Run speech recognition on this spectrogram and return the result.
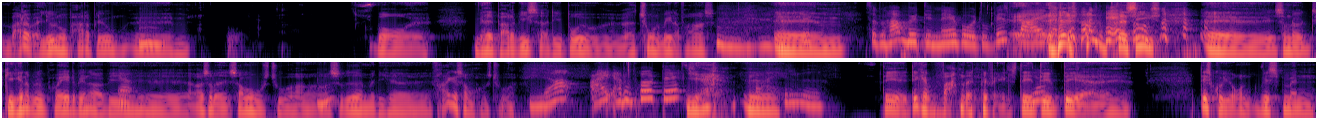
var der jo alligevel nogle par, der blev. Mm. Øh, hvor øh, vi havde par, der viste sig, at de boede jo hvad, 200 meter fra os. Mm. øhm, Så du har mødt din nabo, og du vidste bare ikke, at det var nabo. Præcis. Øh, som der gik hen og blev private venner, og vi Ja. øh, også har været i sommerhusture og, Mm. og så videre med de her frække sommerhusture. Ja, ej, har du prøvet det? Ja, For øh, helvede. det, det kan varmt anbefales. Det, Ja. det, det er øh, det sgu i orden, hvis man...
